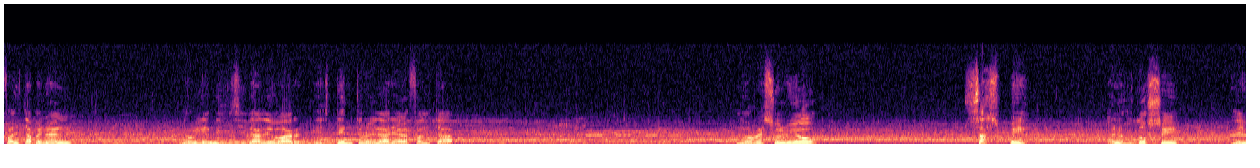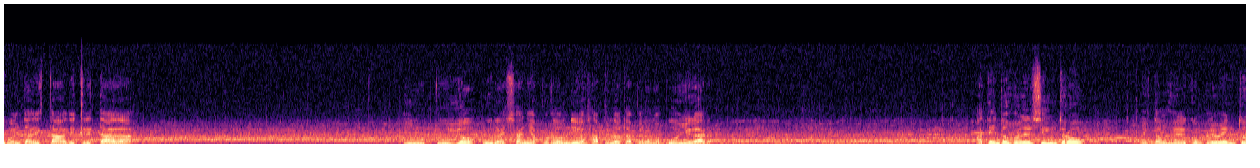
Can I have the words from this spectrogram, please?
Falta penal. No había necesidad de bar, es dentro del área la falta. Lo resolvió Saspe a los 12. La igualdad estaba decretada intuyó Uraesaña por dónde iba esa pelota, pero no pudo llegar. Atentos con el centro, estamos en el complemento,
